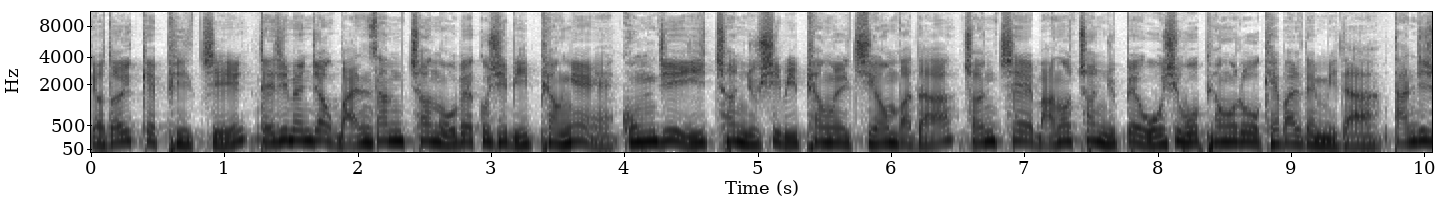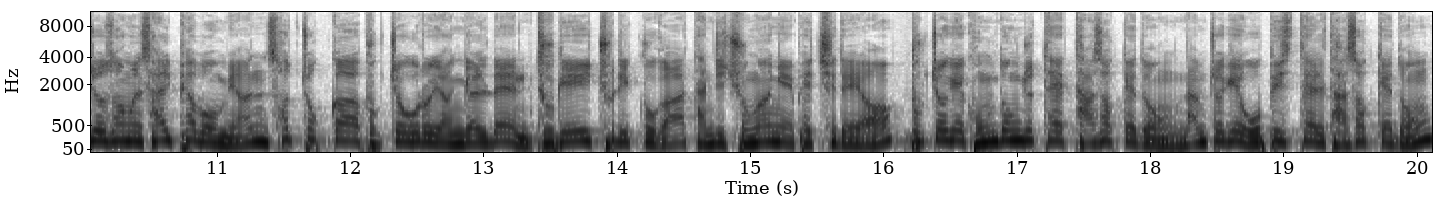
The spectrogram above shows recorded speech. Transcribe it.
8개 필지, 대지 면적 13,592평에 공지 2,062평을 지원받아 전체 15,655평으로 개발됩니다. 단지 조성을 살펴보면 서쪽과 북쪽으로 연결된 두 개의 출입구가 단지 중앙에 배치되어 북쪽에 공동주택 5개 동, 남쪽에 오피스텔 5개 동,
